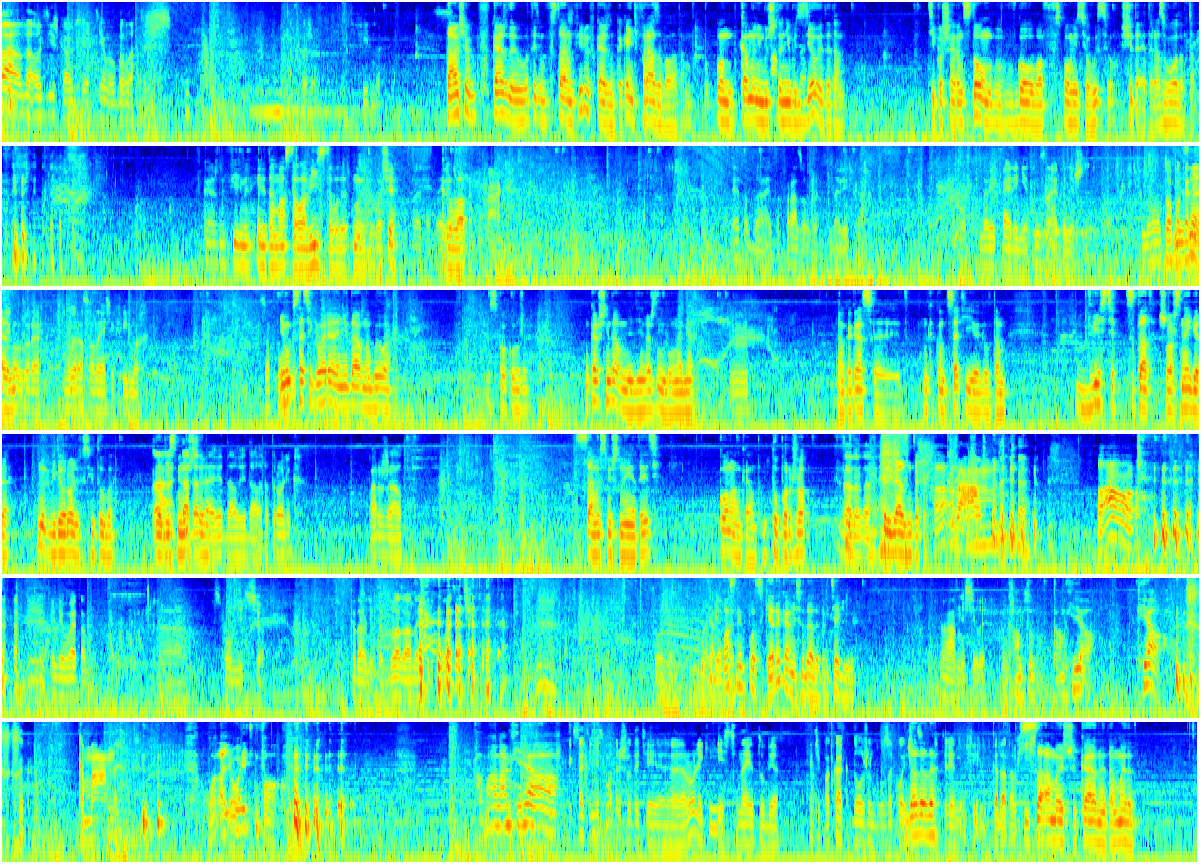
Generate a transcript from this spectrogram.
Да, Удишка вообще в тему была. Тоже фильмы. Там вообще в каждом, вот этим в старом фильме, в каждом, какая-нибудь фраза была там. Он кому-нибудь что-нибудь сделает, и там типа Шерон Стоун в голову вспомнить все выстрел, считает разводом там. В каждом фильме. Или там Аста Ла Виста, вот это, ну это вообще крылато. Это да, это фраза уже на века. На века или нет, не знаю, конечно. Ну, то поколение, знаю, ну- которое выросло на этих фильмах. Ему, запомнит. кстати говоря, недавно было... Сколько уже? Ну, короче, недавно у меня день рождения был на днях. М, Там как раз э, это, на каком-то сайте я видел там 200 цитат Шварценеггера. Ну, видеоролик с Ютуба. За А, 10 минут, да, что да, ли? да, видал, видал этот ролик. Поржал. Самые смешные это эти. Конан, когда он там тупо ржет, Да-да-да. привязан такой. Или в этом. а, Вспомнить все. Когда у них так глаза начали лазить. Тоже. Опасные поцики. Это ко мне сюда, да притягивай их. А, мне силы. Come to, come here. Here. Come on! What are you waiting for? Come on, I'm here. Ты, кстати, не смотришь вот эти э, ролики есть на ютубе? Ну, Типа, как должен был закончиться тот или иной фильм, когда там хищник. Самое шикарное там этот.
